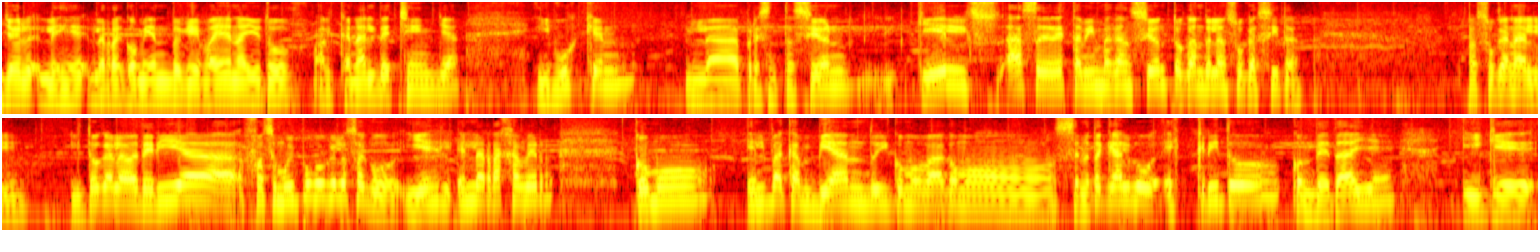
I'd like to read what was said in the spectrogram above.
yo les, recomiendo que vayan a YouTube, al canal de Chinja, y busquen la presentación que él hace de esta misma canción tocándola en su casita. Para su canal. Y toca la batería, fue hace muy poco que lo sacó. Y es, es la raja ver cómo él va cambiando y cómo va como... Se nota que es algo escrito con detalle y que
